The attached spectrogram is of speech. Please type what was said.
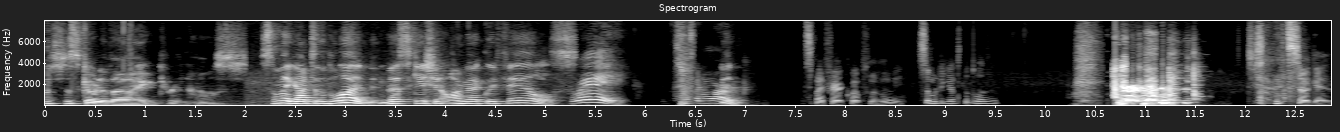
let's just go to the greenhouse. Somebody got to the blood. Investigation automatically fails. Great. Fucking work. Good. It's my favorite quote from the movie. Somebody got to the blood. it's so good.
